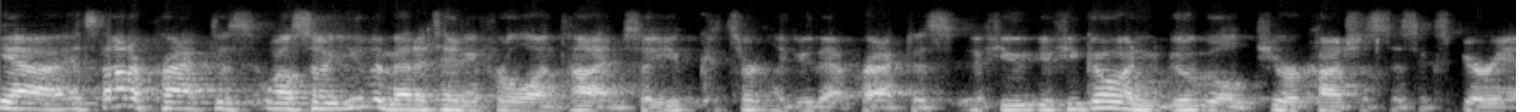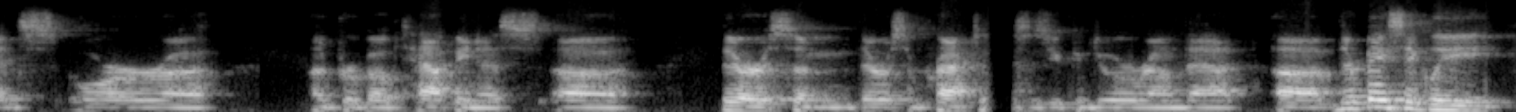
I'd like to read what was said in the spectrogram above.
Yeah, it's not a practice. Well, so you've been meditating for a long time, so you could certainly do that practice. If you if you go and Google pure consciousness experience or uh, unprovoked happiness, uh, there are some there are some practices you can do around that. Uh, they're basically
